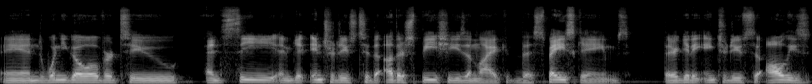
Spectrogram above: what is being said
And when you go over to and see and get introduced to the other species and like the space games, they're getting introduced to all these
